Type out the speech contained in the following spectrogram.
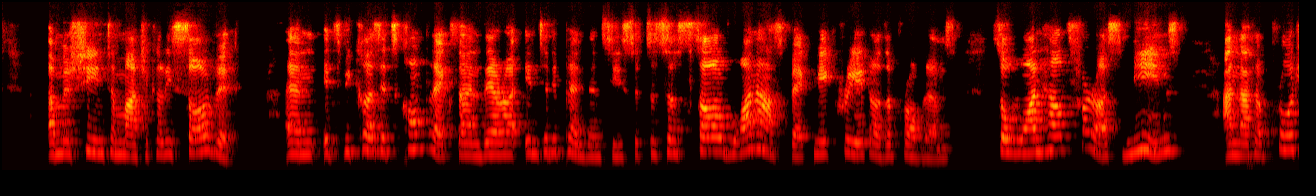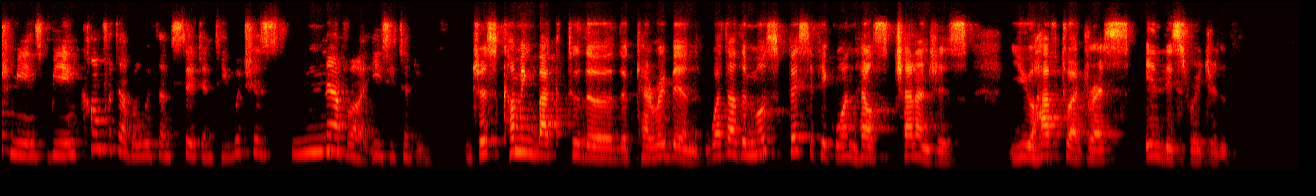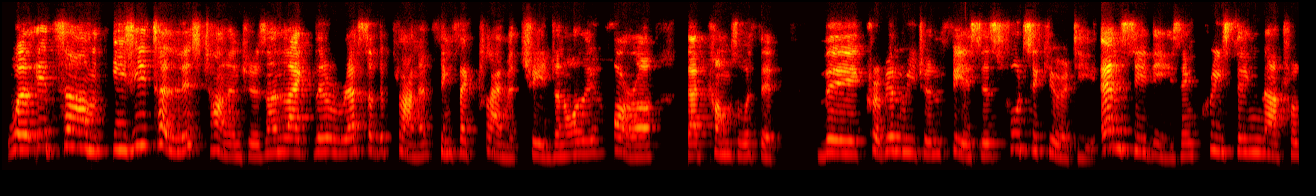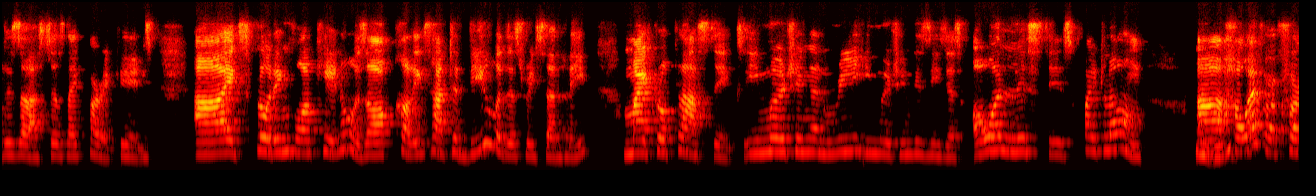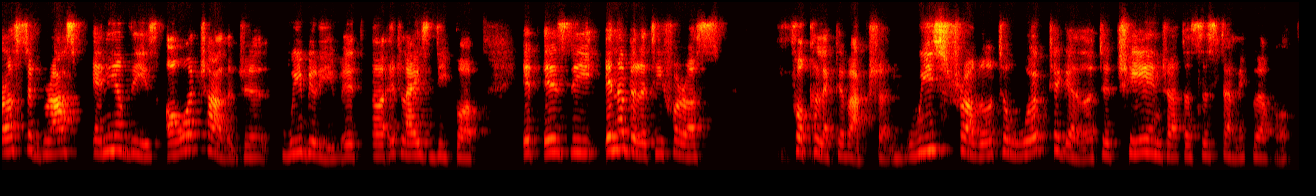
a machine to magically solve it. And it's because it's complex and there are interdependencies. So to, to solve one aspect may create other problems. So One Health for us means, and that approach means being comfortable with uncertainty, which is never easy to do just coming back to the, the Caribbean, what are the most specific One Health challenges you have to address in this region? Well, it's um, easy to list challenges, unlike the rest of the planet, things like climate change and all the horror that comes with it the Caribbean region faces food security, NCDs, increasing natural disasters like hurricanes, uh, exploding volcanoes. Our colleagues had to deal with this recently. Microplastics, emerging and re-emerging diseases. Our list is quite long. Uh, mm-hmm. However, for us to grasp any of these, our challenges, we believe it, uh, it lies deeper. It is the inability for us for collective action. We struggle to work together to change at a systemic level.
